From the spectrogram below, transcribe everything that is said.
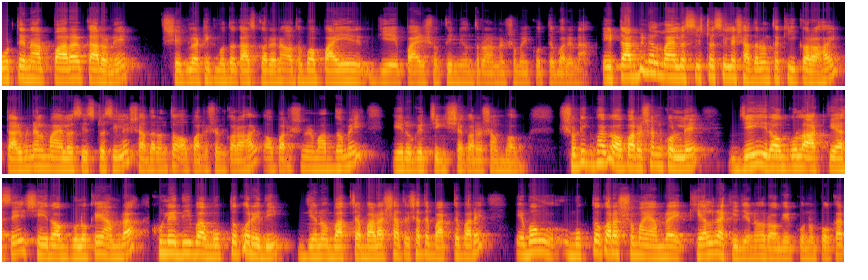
করতে না পারার কারণে সেগুলো ঠিকমতো কাজ করে না অথবা পায়ে গিয়ে পায়ের শক্তি নিয়ন্ত্রণ অনেক সময় করতে পারে না। এই টার্মিনাল মাইলোসিস্টোসিলে সাধারণত কি করা হয়? টার্মিনাল মাইলোসিস্টোসিলে সাধারণত অপারেশন করা হয়। অপারেশনের মাধ্যমেই এই রোগের চিকিৎসা করা সম্ভব। সঠিকভাবে অপারেশন করলে যেই রগগুলো আটকে আছে, সেই রগগুলোকে আমরা খুলে দিই বা মুক্ত করে দিই, যেন বাচ্চা বাড়ার সাথে সাথে বাড়তে পারে এবং মুক্ত করার সময় আমরা খেয়াল রাখি যেন রগের কোনো প্রকার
